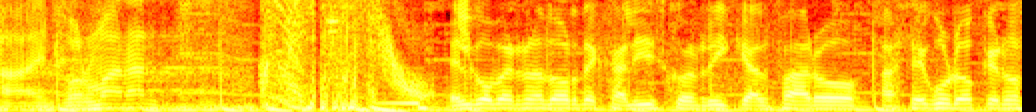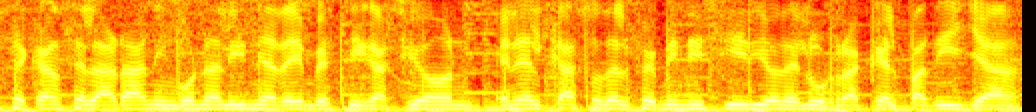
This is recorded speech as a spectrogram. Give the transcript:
a informar antes el gobernador de Jalisco, Enrique Alfaro, aseguró que no se cancelará ninguna línea de investigación en el caso del feminicidio de Luz Raquel Padilla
